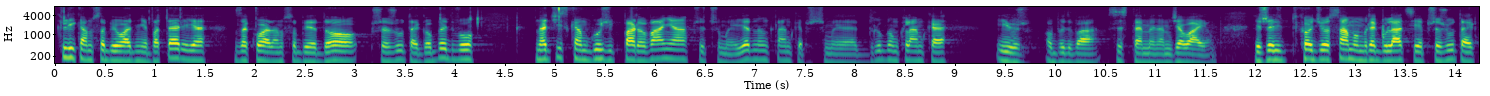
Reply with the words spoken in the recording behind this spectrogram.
Klikam sobie ładnie baterię, zakładam sobie do przerzutek obydwu, naciskam guzik parowania, przytrzymuję jedną klamkę, przytrzymuję drugą klamkę, i już obydwa systemy nam działają. Jeżeli chodzi o samą regulację przerzutek,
